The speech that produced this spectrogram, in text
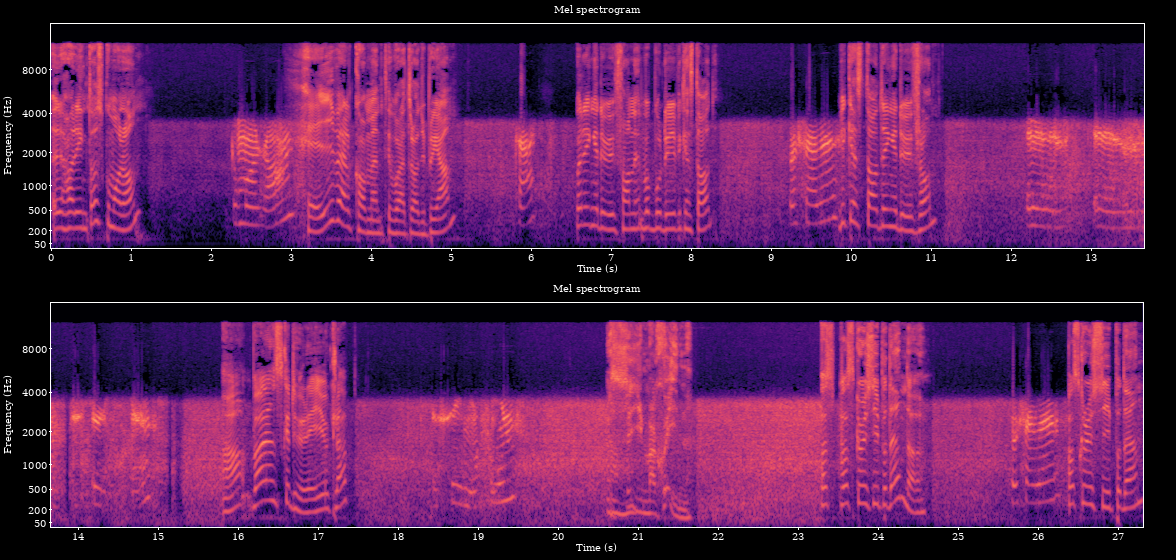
eh, har ringt oss. God morgon. God morgon. Hej, välkommen till vårt radioprogram. Tack. Var ringer du ifrån? Var bor du i? Vilken stad? Vad sa du? Vilken stad ringer du ifrån? Eh, eh, ute. Ja, vad önskar du dig i julklapp? Symaskin. En symaskin? Vad, vad ska du sy på den då? Vad sa du? Vad ska du sy på den?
